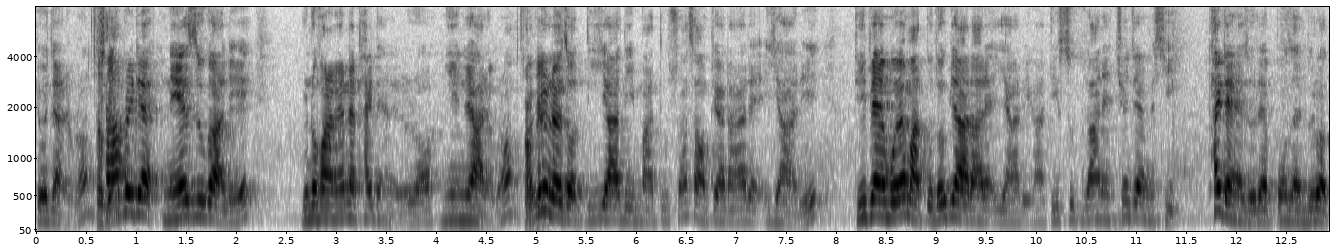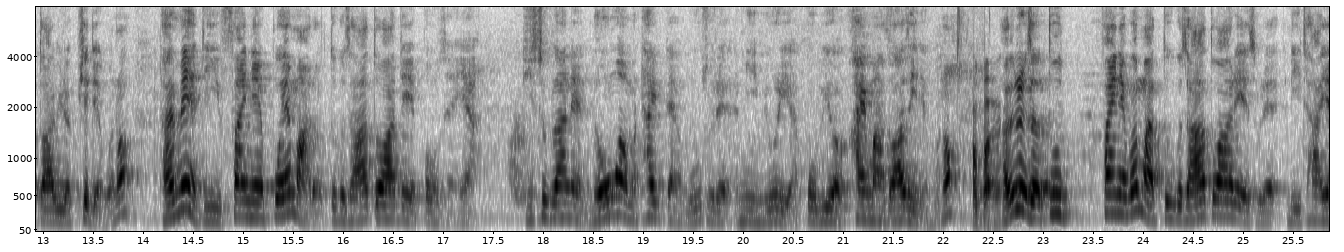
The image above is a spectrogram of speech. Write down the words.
ပြောကြတယ်ပေါ့နော်ဟုတ်ကဲ့ခြားပြည်သက်အ ਨੇ စုကလည်း Bruno Fernandes နဲ့ထိုက်တန်တယ်လို့တော့မြင်ကြတယ်ပေါ့နော်ဟုတ်ဘာကဲ့ဖြစ်လို့လဲဆိုတော့ဒီယာဒီမှာသူစွမ်းဆောင်ပြတာရတဲ့အရာတွေဒီပြိုင်ပွဲမှာသူလုပ်ပြတာတဲ့အရာတွေကဒီ Super နဲ့ချွင်းချက်မရှိ ထိုက်တန်ရဆိုတဲ့ပုံစံမျိုးတော့သွားပြီးတော့ဖြစ်တယ်ပေါ့နော်ဒါပေမဲ့ဒီ final ပွဲမှာတော့သူကစားသွားတဲ့ပုံစံရဒီစူပလာနဲ့လုံးဝမထိုက်တန်ဘူးဆိုတဲ့အမြင်မျိုးတွေကပို့ပြီးတော့ခိုင်မာသွားစေတယ်ပေါ့နော်ဟုတ်ပါတယ်ဒါဖြစ်လို့ဆိုတော့ तू final ဘက်မှာ तू ကစားသွားတယ်ဆိုတဲ့အနေထားရ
